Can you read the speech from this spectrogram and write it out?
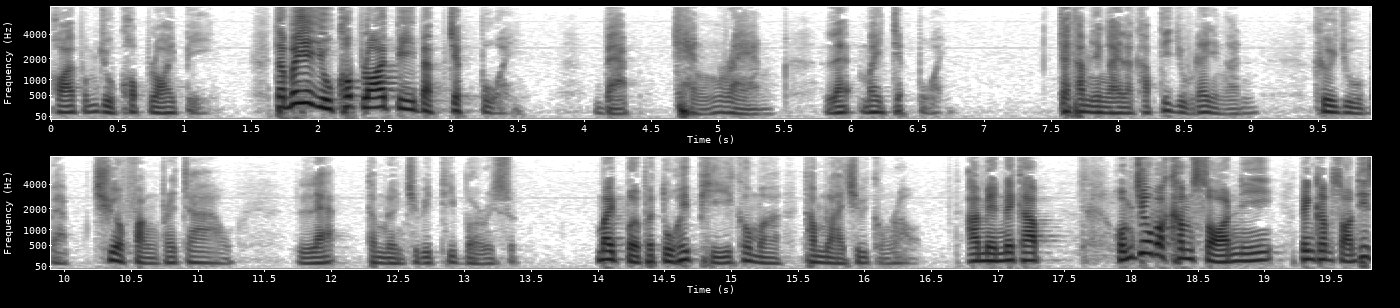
ขอให้ผมอยู่ครบร้อยปี แต่ไม่ใช่อยู่ครบร้อยปีแบบเจ็บป่วย แบบแข็งแรงและไม่เจ็บป่วย จะทำยังไงล่ะครับที่อยู่ได้อย่างนั้น คืออยู่แบบเชื่อฟังพระเจ้า และดำเนินชีวิตที่บริสุทธิ์ ไม่เปิดประตูให้ผีเข้ามาทำลายชีวิตของเรา อาเมนไหมครับ ผมเชื่อว่าคำสอนนี้เป็นคำสอนที่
